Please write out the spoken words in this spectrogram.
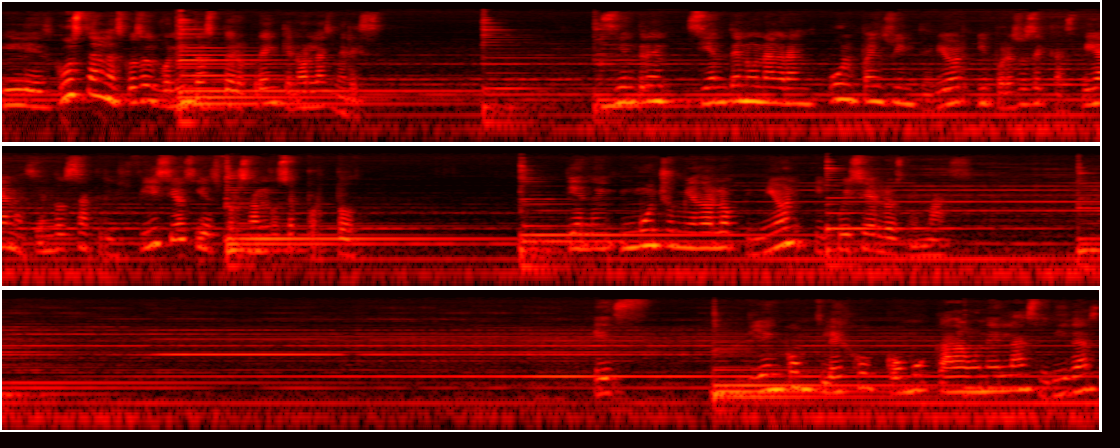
Les gustan las cosas bonitas, pero creen que no las merecen. Sienten, sienten una gran culpa en su interior y por eso se castigan haciendo sacrificios y esforzándose por todo. Tienen mucho miedo a la opinión y juicio de los demás es bien complejo cómo cada una de las heridas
